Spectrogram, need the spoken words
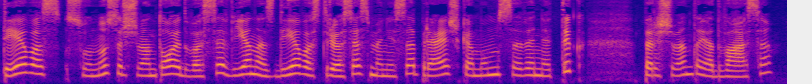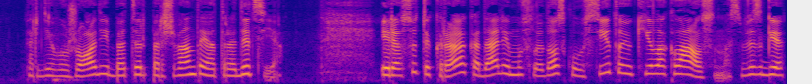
Tėvas, Sūnus ir Šventoji Dvasia vienas Dievas trijose asmenyse preiškia mums save ne tik per Šventąją Dvasę, per Dievo žodį, bet ir per Šventąją tradiciją. Ir esu tikra, kad daliai mūsų laidos klausytojų kyla klausimas, visgi,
